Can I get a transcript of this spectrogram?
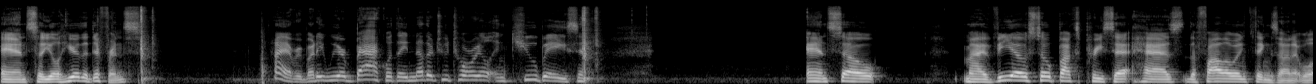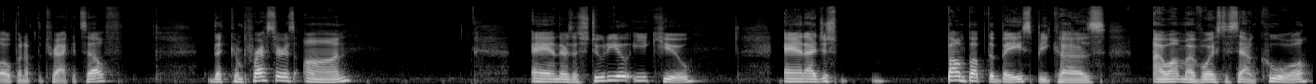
And so you'll hear the difference. Hi everybody, we are back with another tutorial in Cubase. And, and so my VO soapbox preset has the following things on it. We'll open up the track itself. The compressor is on and there's a studio EQ, and I just bump up the bass because I want my voice to sound cool.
